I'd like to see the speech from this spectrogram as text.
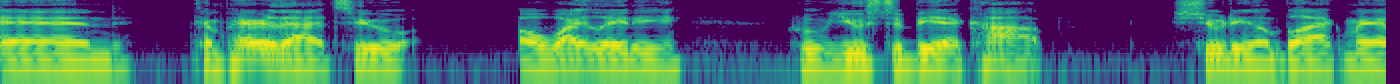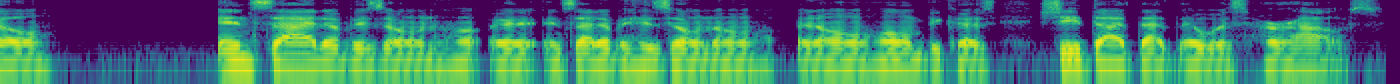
And compare that to a white lady who used to be a cop shooting a black male inside of his own uh, inside of his own own home because she thought that that was her house.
